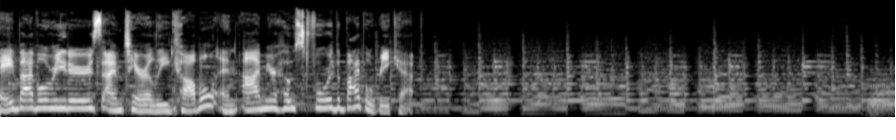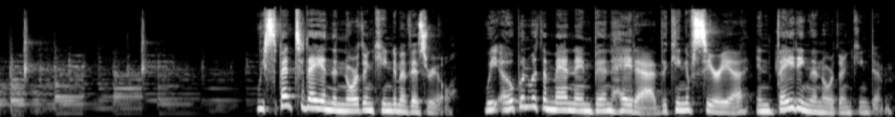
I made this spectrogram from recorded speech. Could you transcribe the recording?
Hey, Bible readers, I'm Tara-Leigh Cobble, and I'm your host for the Bible Recap. We spent today in the northern kingdom of Israel. We opened with a man named Ben Hadad, the king of Syria, invading the northern kingdom.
